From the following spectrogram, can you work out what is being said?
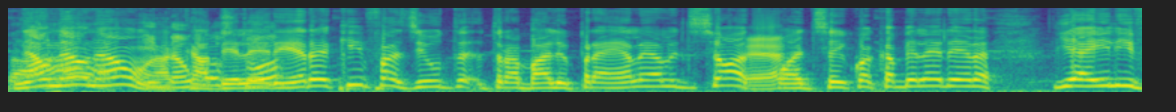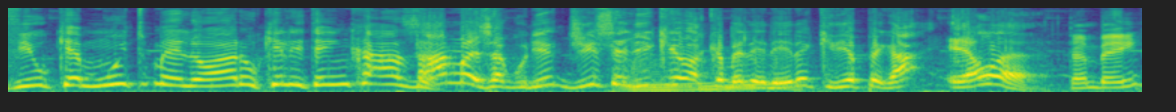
Não, não, não. E A não cabeleireira que fazia o tra- trabalho pra ela, ela disse: Ó, É. pode sair com a cabeleireira. E aí ele viu que é muito melhor o que ele tem em casa. Tá, mas a guria disse ali que a cabeleireira queria pegar ela. Também.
